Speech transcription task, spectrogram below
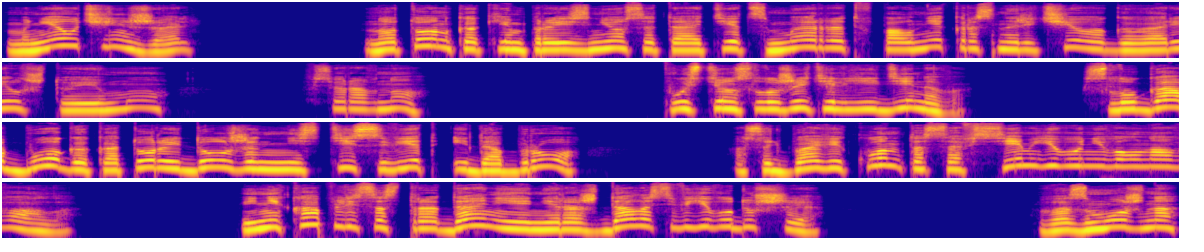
Мне очень жаль. Но тон, каким произнес это отец Меррет, вполне красноречиво говорил, что ему все равно. Пусть он служитель единого, слуга Бога, который должен нести свет и добро, а судьба Виконта совсем его не волновала. И ни капли сострадания не рождалось в его душе. Возможно,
